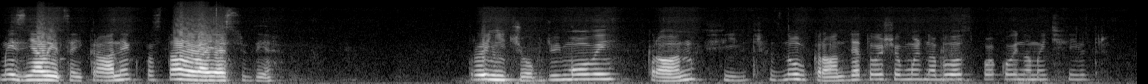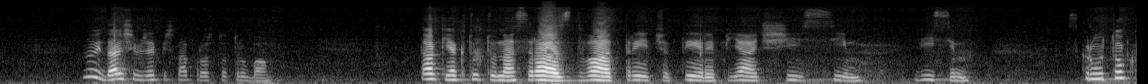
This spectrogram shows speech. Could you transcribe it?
ми зняли цей краник, поставила я сюди тройнічок дюймовий, кран, фільтр, знов кран для того, щоб можна було спокійно мити фільтр. Ну і далі вже пішла просто труба. Так як тут у нас раз, два, три, чотири, п'ять, шість, сім, вісім скруток.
